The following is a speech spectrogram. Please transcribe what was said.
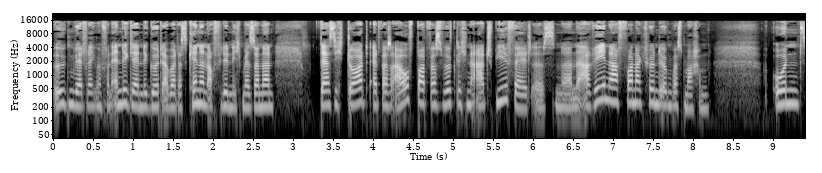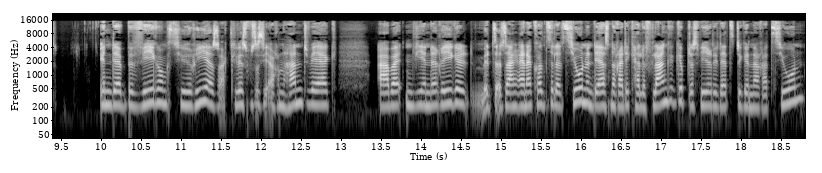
irgendwer hat vielleicht mal von Ende Gelände gehört, aber das kennen dann auch viele nicht mehr, sondern dass sich dort etwas aufbaut, was wirklich eine Art Spielfeld ist, eine, eine Arena von Akteuren, die irgendwas machen. Und in der Bewegungstheorie, also Aktivismus ist ja auch ein Handwerk, arbeiten wir in der Regel mit sozusagen einer Konstellation, in der es eine radikale Flanke gibt, das wäre die letzte Generation,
